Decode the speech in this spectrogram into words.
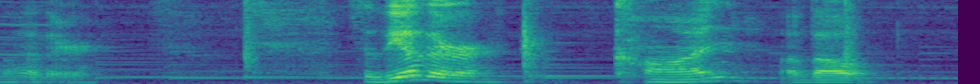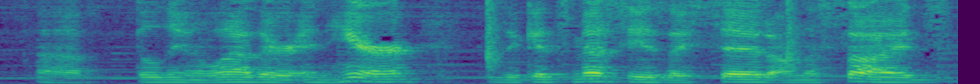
leather. So the other con about uh, building a lather in here is it gets messy as I said on the sides.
